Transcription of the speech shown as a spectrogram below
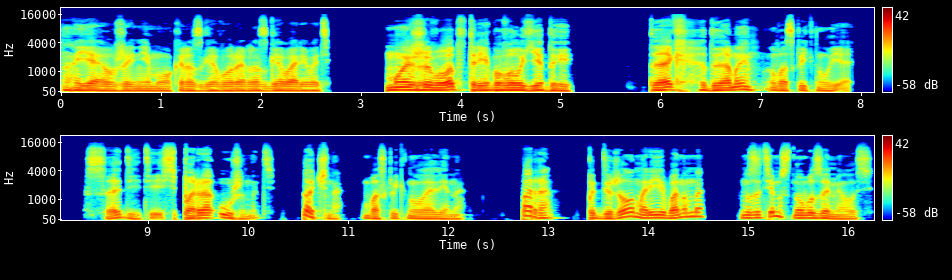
Но я уже не мог разговоры разговаривать. Мой живот требовал еды. «Так, дамы», — воскликнул я, — «садитесь, пора ужинать». «Точно», — воскликнула Лена. «Пора», — поддержала Мария Ивановна, но затем снова замялась.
